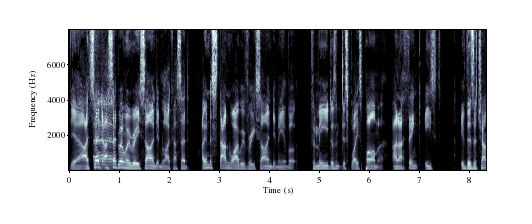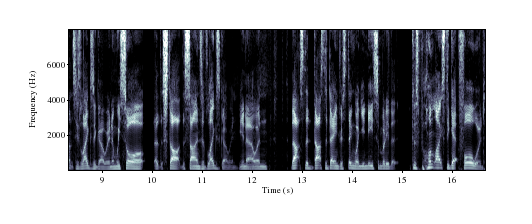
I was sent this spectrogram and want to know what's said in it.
yeah. I said, I Uh, said when we re-signed him, like I said, I understand why we've re-signed him here, but for me, he doesn't displace Palmer, and I think he's. If there's a chance his legs are going, and we saw at the start the signs of legs going, you know, and that's the that's the dangerous thing when you need somebody that because Hunt likes to get forward.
